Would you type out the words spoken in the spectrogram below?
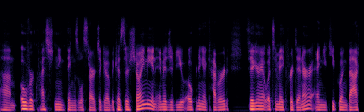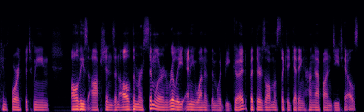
um, over questioning things will start to go because they're showing me an image of you opening a cupboard, figuring out what to make for dinner, and you keep going back and forth between all these options and all of them are similar and really any one of them would be good but there's almost like a getting hung up on details.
